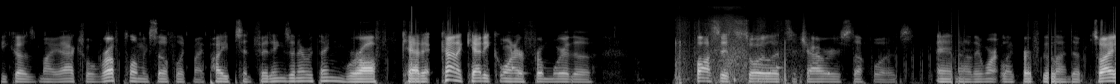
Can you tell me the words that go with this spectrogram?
because my actual rough plumbing stuff like my pipes and fittings and everything were off cat kind of catty corner from where the faucets, toilets, and showers stuff was, and uh, they weren't like perfectly lined up. So I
